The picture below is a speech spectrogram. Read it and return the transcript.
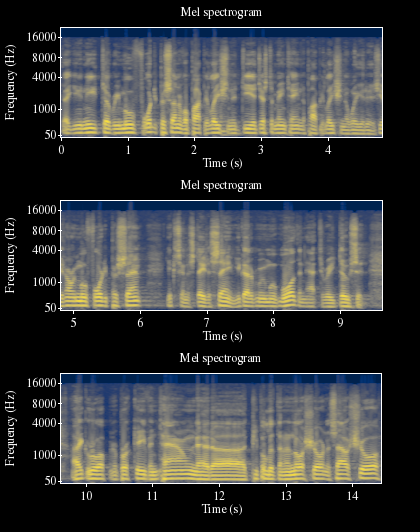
that you need to remove 40% of a population of deer just to maintain the population the way it is. You don't remove 40%, it's going to stay the same. You got to remove more than that to reduce it. I grew up in a Brookhaven town that uh, people lived on the North Shore and the South Shore,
